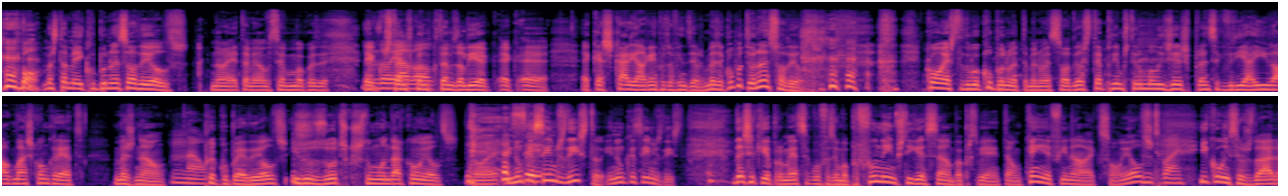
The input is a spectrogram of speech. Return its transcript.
Bom, mas também a culpa não é só deles, não é? Também é sempre uma coisa. É que gostamos quando estamos ali a, a, a, a cascar em alguém, depois ao fim dizemos, mas a culpa tua não é só deles. Com esta do a culpa não é, também não é só deles, até podíamos ter uma ligeira esperança que viria aí algo mais concreto. Mas não, Não. porque a culpa é deles e dos outros que costumam andar com eles, não é? E nunca saímos disto, e nunca saímos disto. Deixo aqui a promessa que vou fazer uma profunda investigação para perceber então quem afinal é que são eles e com isso ajudar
